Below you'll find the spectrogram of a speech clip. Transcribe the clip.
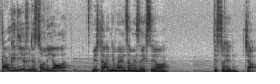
Danke dir für das tolle Jahr. Wir starten gemeinsam ins nächste Jahr. Bis dahin, ciao.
